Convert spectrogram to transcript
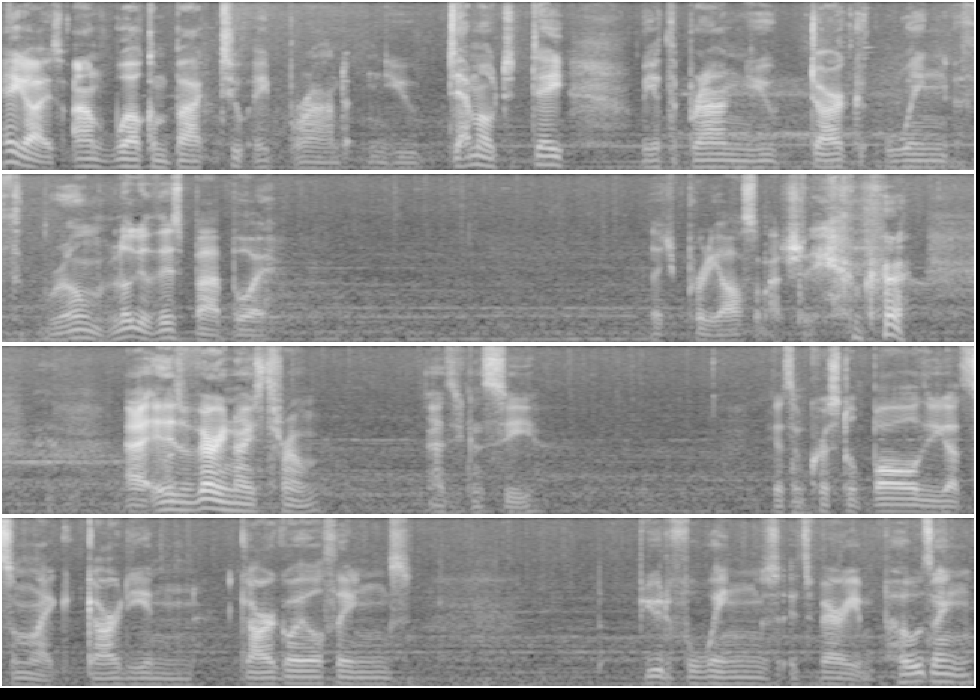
Hey guys, and welcome back to a brand new demo. Today, we have the brand new Darkwing Throne. Look at this bad boy. That's pretty awesome, actually. uh, it is a very nice throne, as you can see. You got some crystal balls, you got some, like, guardian gargoyle things. Beautiful wings, it's very imposing.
